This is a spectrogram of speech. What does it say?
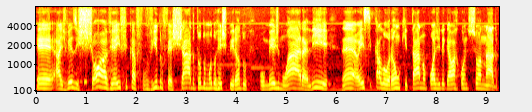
é, às vezes chove, aí fica o vidro fechado, todo mundo respirando o mesmo ar ali, né? Esse calorão que tá, não pode ligar o ar-condicionado.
